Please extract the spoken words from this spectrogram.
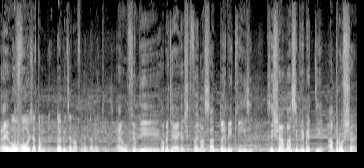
É, o, Ou, ou, já estamos em 2019, filme de 2015. é o filme de Robert Eggers que foi lançado em 2015, que se chama simplesmente de A Bruxa.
